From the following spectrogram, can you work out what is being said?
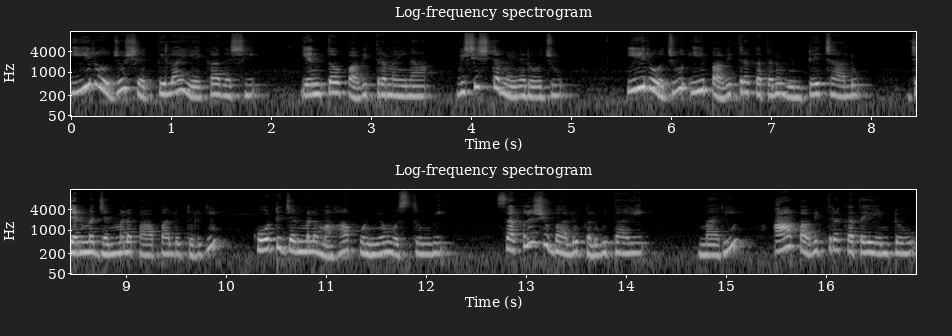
ఈరోజు శక్తిలా ఏకాదశి. ఎంతో పవిత్రమైన విశిష్టమైన రోజు. ఈరోజు ఈ పవిత్ర కథను వింటే చాలు. జన్మ జన్మల పాపాలు తొలగి కోటి జన్మల మహాపుణ్యం వస్తుంది. సకల శుభాలు కలుగుతాయి. మరి ఆ పవిత్ర కథ ఏంటో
